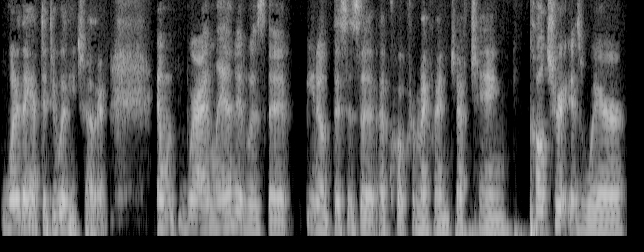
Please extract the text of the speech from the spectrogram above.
What do they have to do with each other? And where I landed was that, you know, this is a, a quote from my friend Jeff Chang culture is where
